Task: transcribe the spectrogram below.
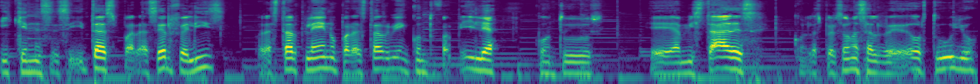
y que necesitas para ser feliz, para estar pleno, para estar bien con tu familia, con tus eh, amistades, con las personas alrededor tuyo,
